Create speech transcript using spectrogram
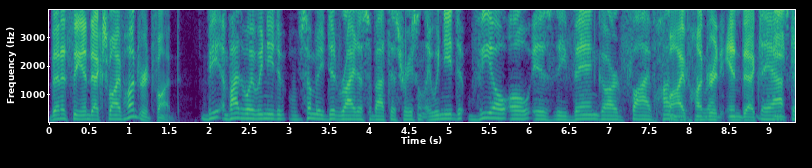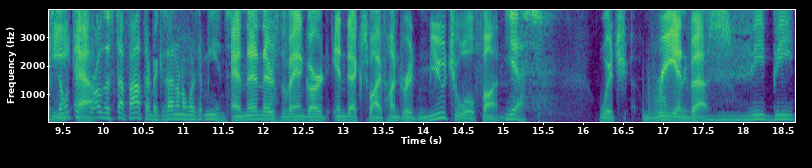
then it's the Index 500 fund. Be, and by the way, we need to. Somebody did write us about this recently. We need to, VOO is the Vanguard 500. 500 correct? index They ask us, don't just throw the stuff out there because I don't know what it means. And then there's the Vanguard Index 500 mutual fund, yes, which reinvests. VB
